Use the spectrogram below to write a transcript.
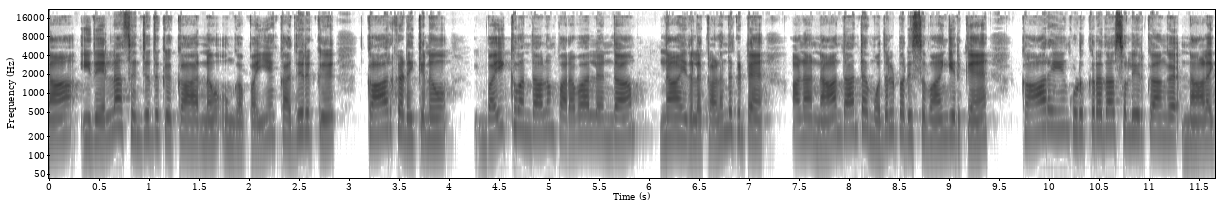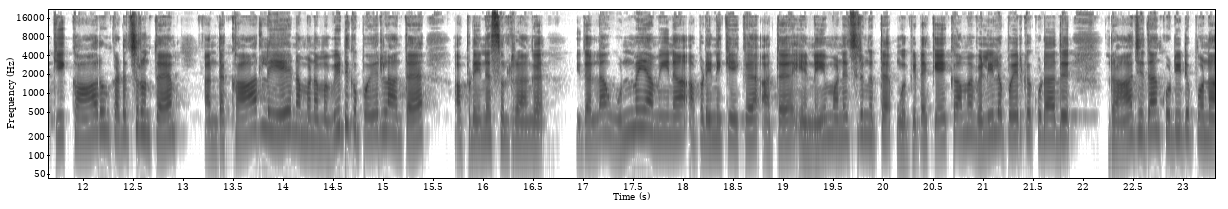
நான் இதெல்லாம் செஞ்சதுக்கு காரணம் உங்கள் பையன் கதிருக்கு கார் கிடைக்கணும். பைக் வந்தாலும் பரவாயில்லன்னு தான் நான் இதில் கலந்துக்கிட்டேன் ஆனால் நான் தான் த முதல் பரிசு வாங்கியிருக்கேன். காரையும் கொடுக்குறதா சொல்லியிருக்காங்க. நாளைக்கு காரும் கிடச்சிரும் த அந்த கார்லேயே நம்ம நம்ம வீட்டுக்கு போயிடலாம் த அப்படின்னு சொல்கிறாங்க இதெல்லாம் உண்மையா மீனா அப்படின்னு கேட்க அத்தை என்னையும் மன்னிச்சிருங்க அத்தை உங்ககிட்ட கேட்காம வெளியில் போயிருக்க கூடாது. ராஜி தான் கூட்டிகிட்டு போனா.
